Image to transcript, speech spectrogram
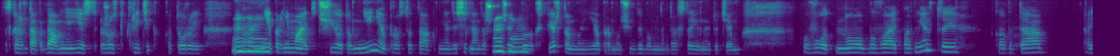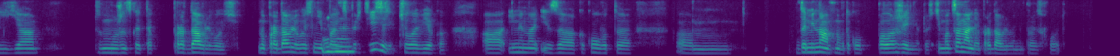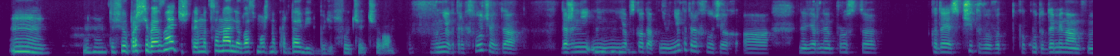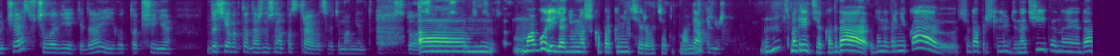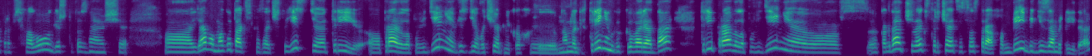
скажем так, да, у меня есть жесткий критик, который а, не принимает чье-то мнение просто так. Мне действительно надо, чтобы человек был экспертом, и я прям очень дыбом иногда стою на эту тему. Вот, но бывают моменты, когда я, можно сказать так, продавливаюсь. Но продавливаюсь не по экспертизе человека, а именно из-за какого-то доминантного такого положения, то есть эмоциональное продавливание происходит. М, мгм. То есть вы про себя знаете, что эмоционально вас можно продавить будет в случае чего? В некоторых случаях, да. Даже не, не- я бы сказала так, не в некоторых случаях, а, наверное, просто когда я считываю вот какую-то доминантную часть в человеке, да, и вот общение, то есть я как-то даже начинаю подстраиваться в эти моменты, в ситуации. могу ли я немножко прокомментировать этот момент? Да, конечно. Смотрите, когда вы наверняка э, сюда пришли люди начитанные, да, про психологию что-то знающие, а, я вам могу так сказать, что есть э, три э, правила поведения, везде в учебниках и на многих тренингах говорят, да, три правила поведения, когда человек встречается со страхом. Бей, беги, замри, да?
